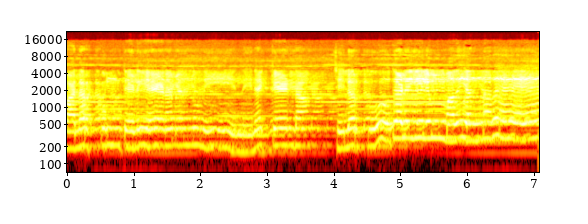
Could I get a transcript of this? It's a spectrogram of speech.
പലർക്കും തെളിയേണമെന്നു നീ നിനക്കേണ്ട ചിലർക്കു തെളിയിലും മതിയെന്നതേ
